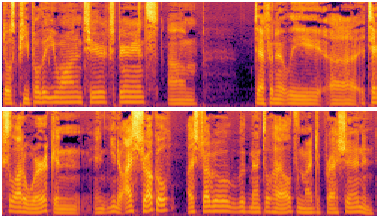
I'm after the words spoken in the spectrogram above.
those people that you want into your experience. Um, definitely, uh, it takes a lot of work and and you know I struggle. I struggle with mental health and my depression and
